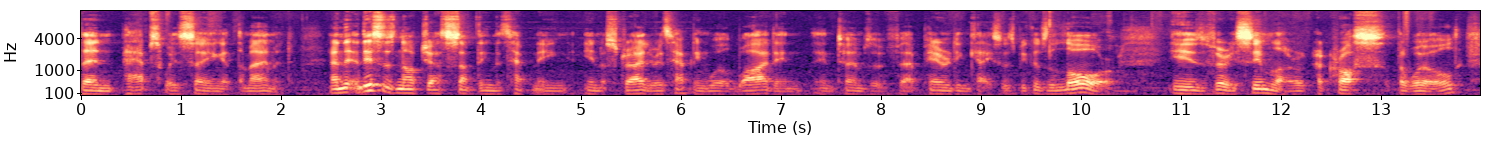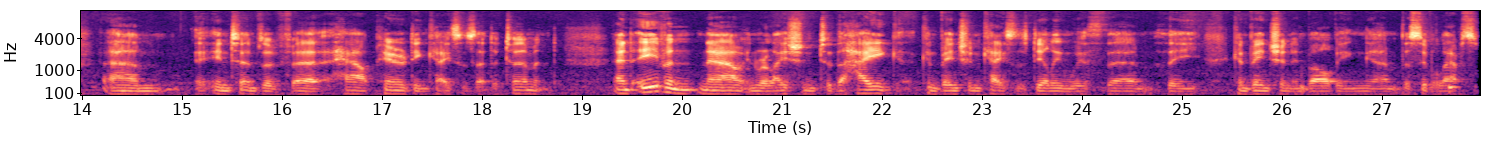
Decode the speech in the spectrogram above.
than perhaps we're seeing at the moment. And th- this is not just something that's happening in Australia, it's happening worldwide in, in terms of uh, parenting cases because the law is very similar across the world um, in terms of uh, how parenting cases are determined. And even now, in relation to the Hague Convention cases dealing with um, the convention involving um, the civil as-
